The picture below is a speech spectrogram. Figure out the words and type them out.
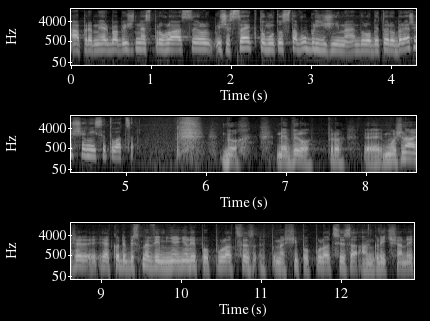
A premiér Babiš dnes prohlásil, že se k tomuto stavu blížíme. Bylo by to dobré řešení situace? No, nebylo. Pro, eh, možná, že jako kdybychom vyměnili populace, naší populaci za Angličany,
